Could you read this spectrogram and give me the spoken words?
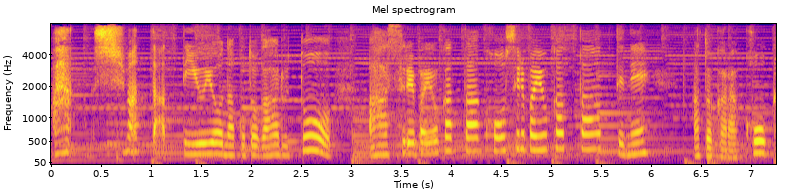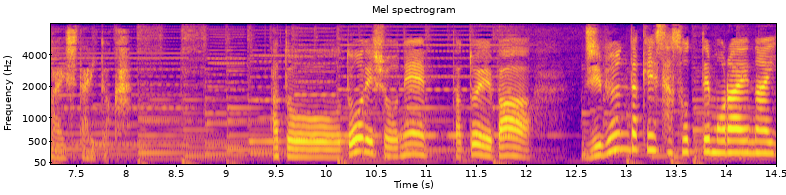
あしまったっていうようなことがあるとああすればよかったこうすればよかったってね後から後悔したりとか。あとどうでしょうね。例えば自分だけ誘ってもらえないっ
